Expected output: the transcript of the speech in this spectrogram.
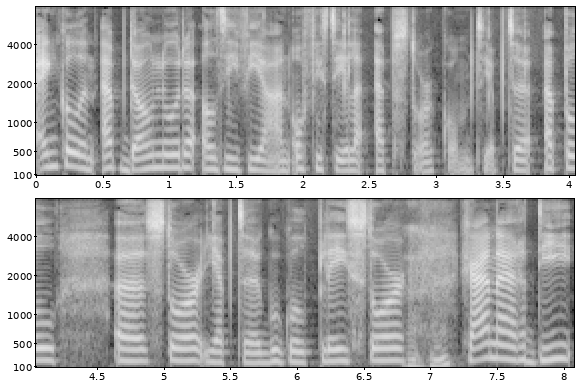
enkel een app downloaden als die via een officiële App Store komt. Je hebt de Apple eh, Store, je hebt de Google Play Store. Ga naar die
